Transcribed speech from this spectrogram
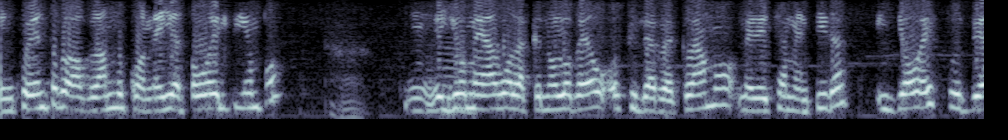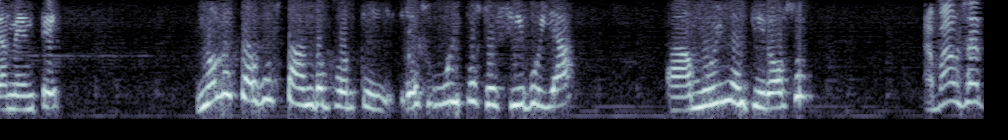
encuentro hablando con ella todo el tiempo. Y yo me hago la que no lo veo, o si le reclamo, me echa mentiras. Y yo esto realmente no me está gustando porque es muy posesivo ya, ah, muy mentiroso. Vamos a ver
